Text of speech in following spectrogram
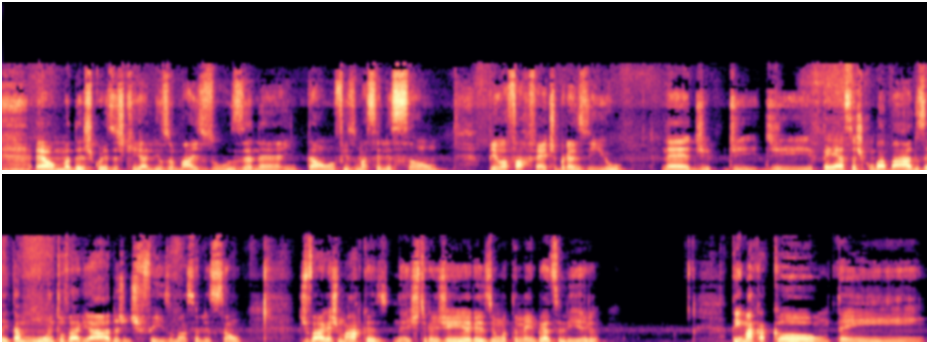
é uma das coisas que a Liso mais usa, né? Então eu fiz uma seleção pela Farfetch Brasil, né, de, de, de peças com babados. Aí tá muito variado, a gente fez uma seleção de várias marcas né, estrangeiras e uma também brasileira. Tem macacão, tem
